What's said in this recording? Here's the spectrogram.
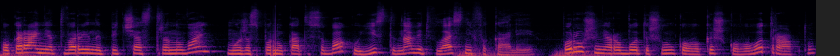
Покарання тварини під час тренувань може спонукати собаку їсти навіть власні фекалії, порушення роботи шлунково-кишкового тракту,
